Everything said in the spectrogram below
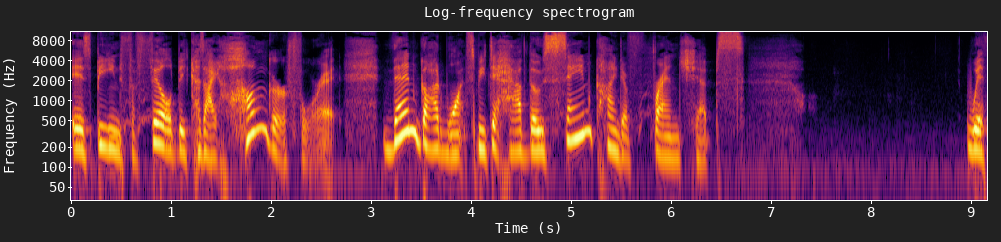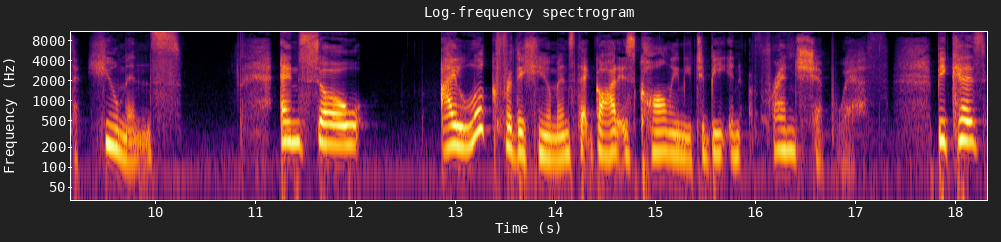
is being fulfilled because I hunger for it, then God wants me to have those same kind of friendships with humans. And so I look for the humans that God is calling me to be in friendship with because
